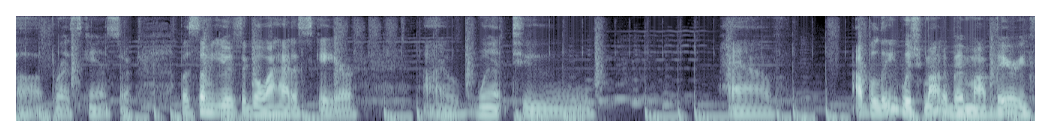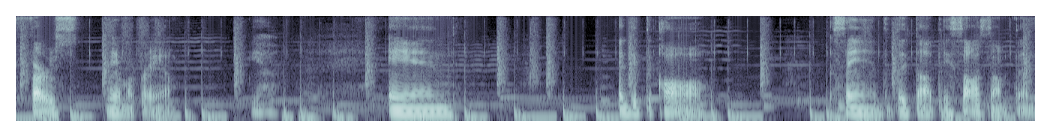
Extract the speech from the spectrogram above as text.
uh, breast cancer. But some years ago, I had a scare. I went to have, I believe, which might have been my very first mammogram. Yeah. And I get the call saying that they thought they saw something.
